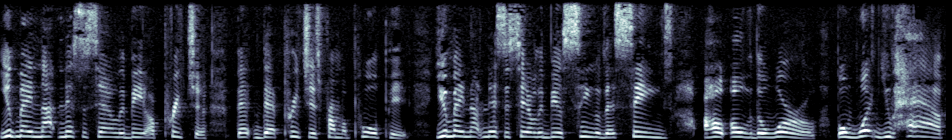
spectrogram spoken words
You may not necessarily be a preacher that, that preaches from a pulpit. You may not necessarily be a singer that sings all over the world. But what you have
